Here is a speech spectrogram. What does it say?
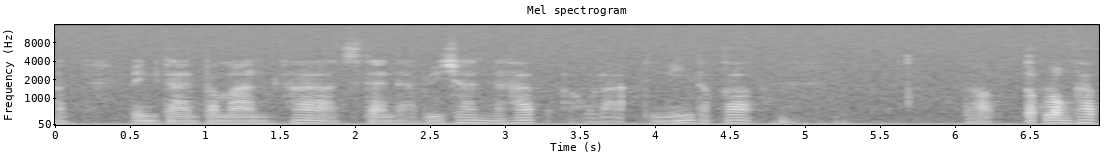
ครับเป็น การประมาณค่า standard deviation นะครับ เอาละทีนี้เราก็ตอบตกลงครับ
